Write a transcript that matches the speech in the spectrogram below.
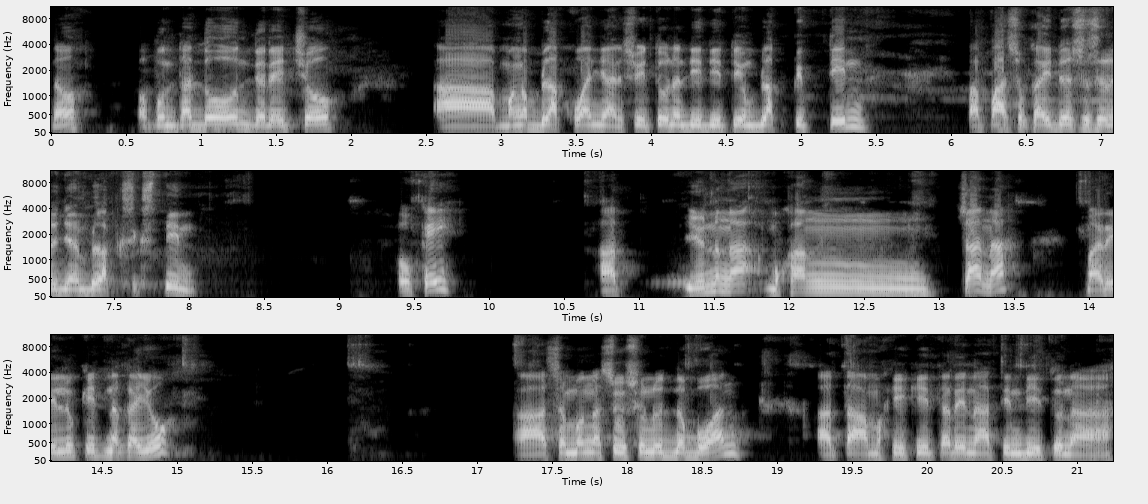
No? Papunta doon, diretso. Ah, mga block 1 yan. So, ito nandito yung block 15. Papasok kayo doon, susunod yan block 16. Okay? At yun na nga, mukhang sana marilocate na kayo ah, sa mga susunod na buwan. At ah, makikita rin natin dito na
